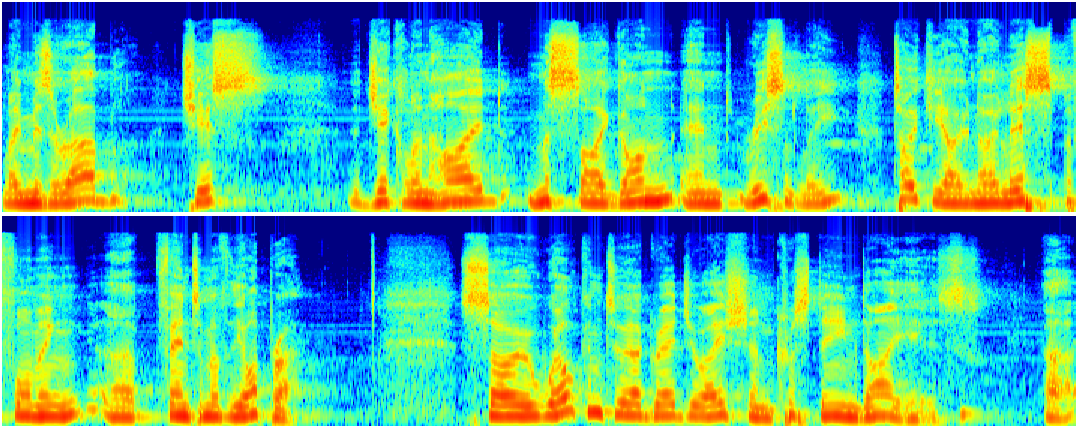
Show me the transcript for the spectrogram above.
Les Miserables, Chess, Jekyll and Hyde, Miss Saigon, and recently Tokyo, no less, performing uh, Phantom of the Opera. So, welcome to our graduation, Christine Diaz, uh,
